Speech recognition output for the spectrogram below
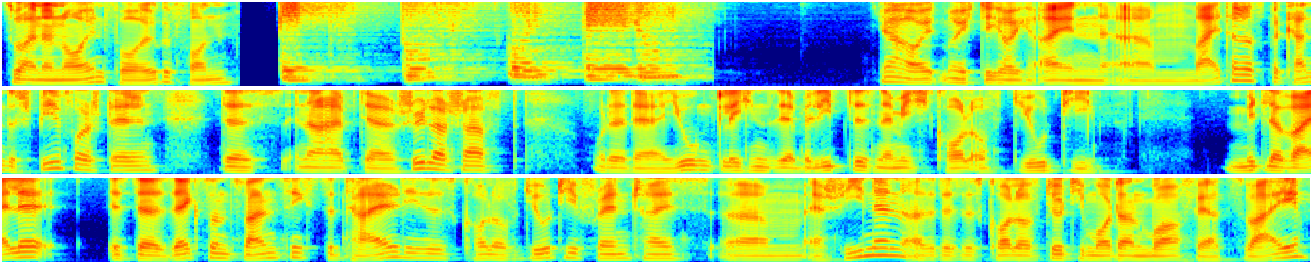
zu einer neuen Folge von Bits, Puffs und Bildung. Ja, heute möchte ich euch ein ähm, weiteres bekanntes Spiel vorstellen, das innerhalb der Schülerschaft oder der Jugendlichen sehr beliebt ist, nämlich Call of Duty. Mittlerweile ist der 26. Teil dieses Call of Duty Franchise ähm, erschienen. Also das ist Call of Duty Modern Warfare 2.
